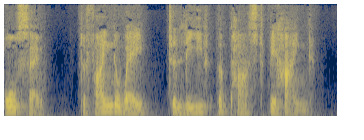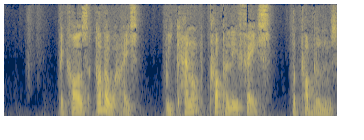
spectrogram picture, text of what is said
also to find a way to leave the past behind, because otherwise we cannot properly face the problems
